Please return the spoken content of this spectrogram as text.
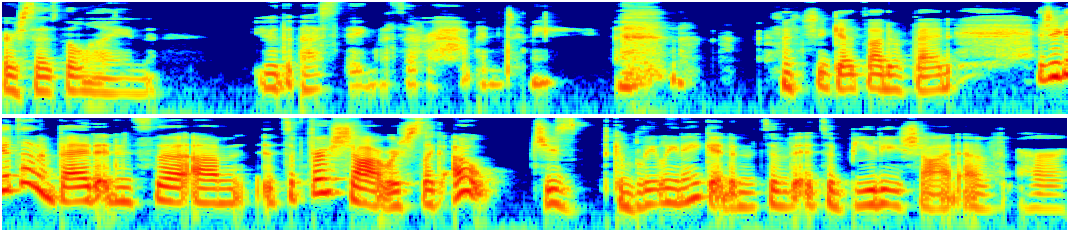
or says the line, You're the best thing that's ever happened to me. and she gets out of bed. And she gets out of bed and it's the um it's the first shot where she's like, "Oh, she's completely naked." And it's a it's a beauty shot of her.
